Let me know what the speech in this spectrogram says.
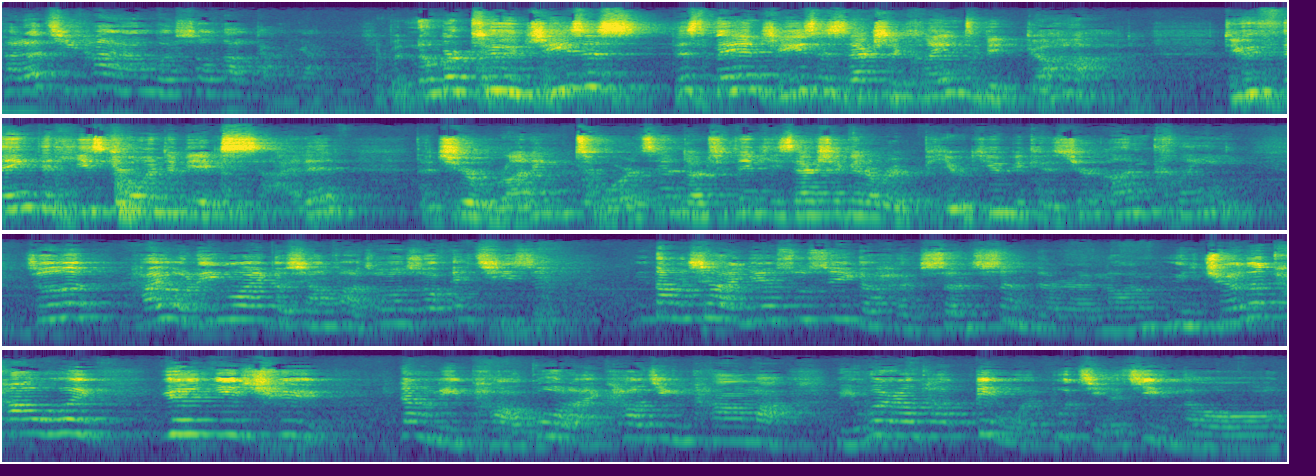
可能其他人会受到感染。But number two, Jesus, this man Jesus actually claimed to be God. Do you think that he's going to be excited that you're running towards him? Don't you think he's actually going to rebuke you because you're unclean? 就是还有另外一个想法，就是说，哎，其实当下耶稣是一个很神圣的人哦，你觉得他会愿意去让你跑过来靠近他嘛？你会让他变为不洁净的哦。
